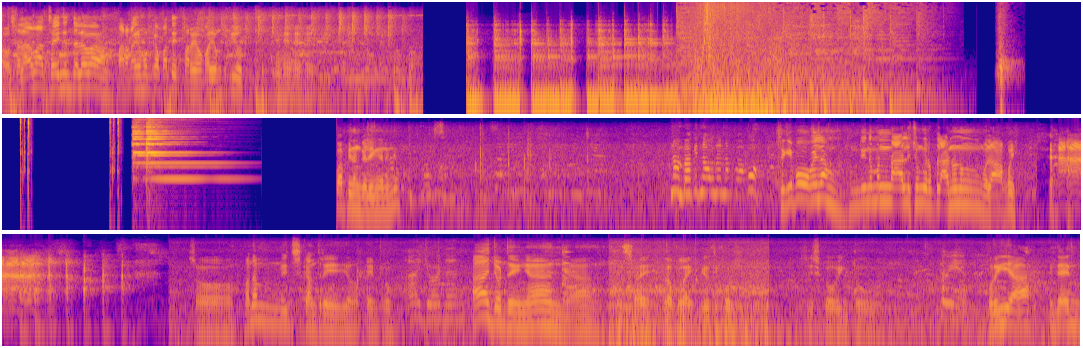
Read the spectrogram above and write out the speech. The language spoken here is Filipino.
Oh, salamat sa inyong dalawa. Para kayong magkapatid, pareho kayong cute. pa pinanggalingan ninyo? Na, bakit nauna na po ako? Sige po, okay lang. Hindi naman naalis yung aeroplano nung wala ako eh. so, madam, which country you came from? Ah, Jordan. Ah, Jordanian. Yeah, that's why. Look like beautiful. She's going to Korea. Korea and then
